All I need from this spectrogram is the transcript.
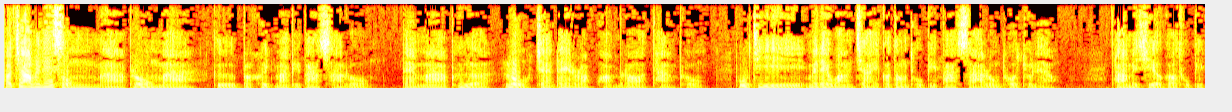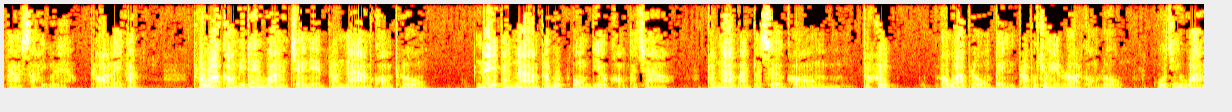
พระเจ้าไม่ได้ส่งพระองค์มาคือพระคริสต์มาพิพากษาโลก แต่มาเพื่อโลกจะได้รับความรอดทางพระองค์ผู้ที่ไม่ได้วางใจก็ต้องถูกพิพากษาลงโทษอยู่แล้ว ถ้าไม่เชื่อก็ถูกพิพากษาอยู่แล้ว เพราะอะไรครับ เพราะว่าเขาไม่ได้วางใจในพระนามของพระองค์ในพระนามพระบุตรองค์เดียวของพระเจ้า พระนามอันประเสริฐของพระคริสต์เพราะว่าพระองค์เป็นพระผู้ช่วยให้รอดของโลก ผู้ที่วาง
